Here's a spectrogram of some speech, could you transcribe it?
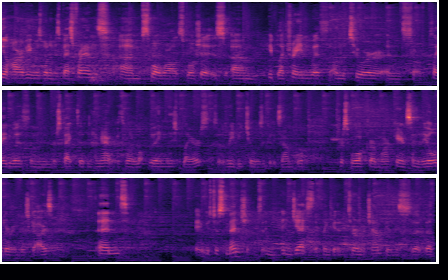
Neil Harvey was one of his best friends. Um, small world squash is. Um, people I trained with on the tour and sort of played with and respected and hung out with were a lot of English players. So Lee Beachill was a good example. Chris Walker, Mark and some of the older English guys. And it was just mentioned in, in jest, I think, at Tournament Champions that, that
